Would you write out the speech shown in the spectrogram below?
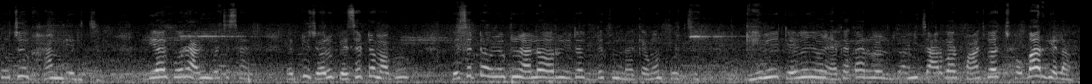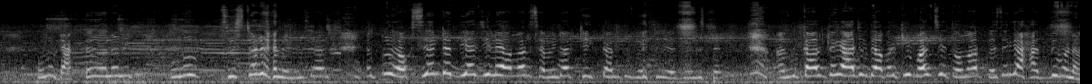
প্রচুর ঘাম দিয়ে দিচ্ছে। দেওয়ার পরে আমি বলছি, স্যার, একটু চলো প্রেশারটা মাপুন। প্রেশারটা ওর একটু নাহলে আর এটা দেখুন না কেমন করছে। ঘেমে টেমে যেমন একাকার। আমি চারবার, পাঁচবার, ছবার গেলাম। কোনো ডাক্তার এলো না কোনো সিস্টার স্যার একটু অক্সিজেনটা দিয়েছিলে আমার স্বামীটা ঠিক থাকতে বেশি এসেছে আমি কাল থেকে আজ অব্দি আবার কি বলছি তোমার পেশেন্টকে হাত দিব না।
